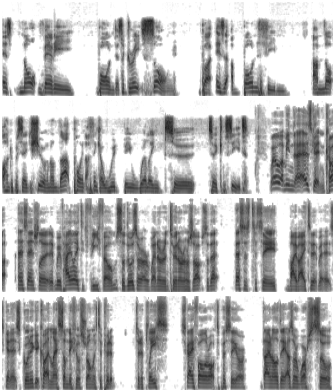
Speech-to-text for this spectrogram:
it's not very Bond. It's a great song, but is it a Bond theme? I'm not 100% sure. And on that point, I think I would be willing to to concede. Well, I mean, it is getting cut. Essentially, we've highlighted three films, so those are our winner and two runners up. So that this is to say bye bye to it, but it's going it's going to get cut unless somebody feels strongly to put it to replace Skyfall or Octopussy or Die Another Day as our worst. So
